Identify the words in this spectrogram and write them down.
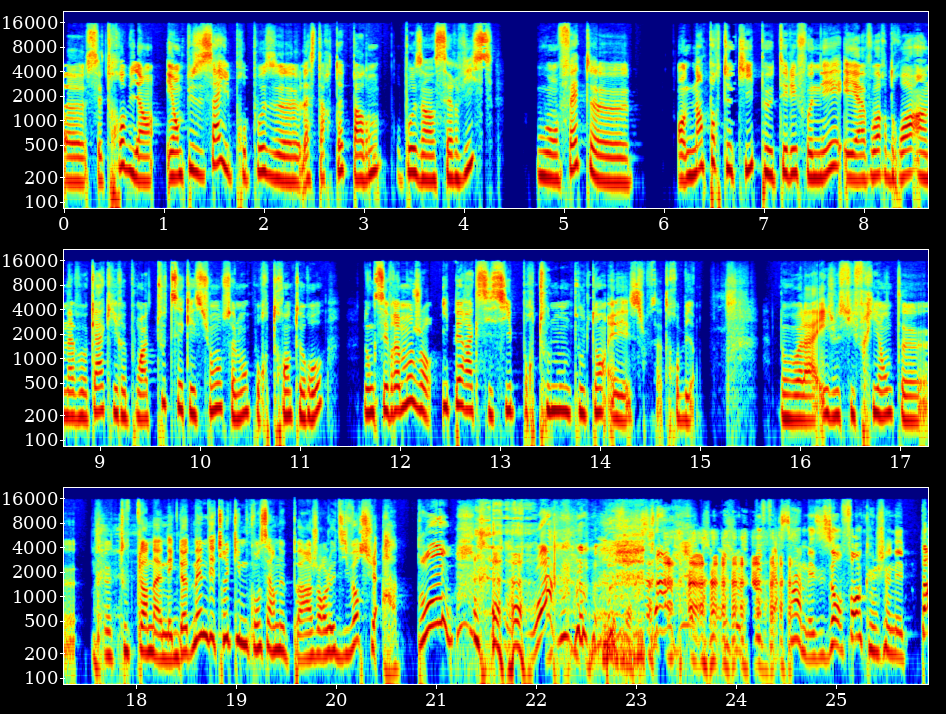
euh, c'est trop bien. Et en plus de ça, ils proposent, euh, la start-up, pardon, propose un service où en fait, n'importe qui peut téléphoner et avoir droit à un avocat qui répond à toutes ces questions seulement pour 30 euros. Donc c'est vraiment genre hyper accessible pour tout le monde tout le temps et je trouve ça trop bien. Donc voilà, et je suis friande euh, de tout plein d'anecdotes, même des trucs qui me concernent pas, hein, genre le divorce, je suis ah bon? Quoi Je peux faire ça Je peux faire ça à mes enfants que je n'ai pas.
